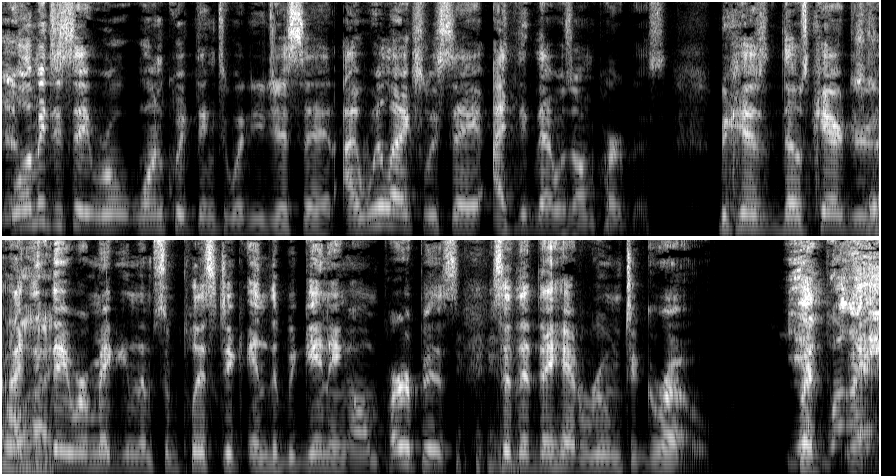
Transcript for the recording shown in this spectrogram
Well, let me just say real, one quick thing to what you just said. I will actually say I think that was on purpose because those characters, So do I I. think they were making them simplistic in the beginning on purpose so that they had room to grow. yeah. but, well, yeah. I,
